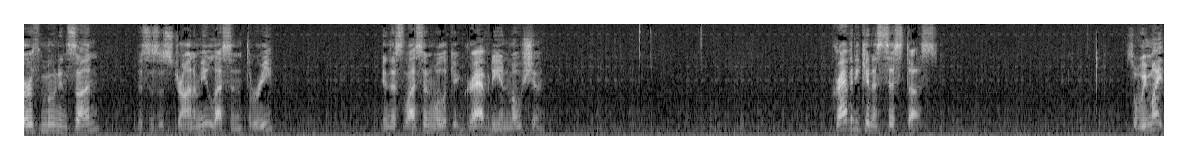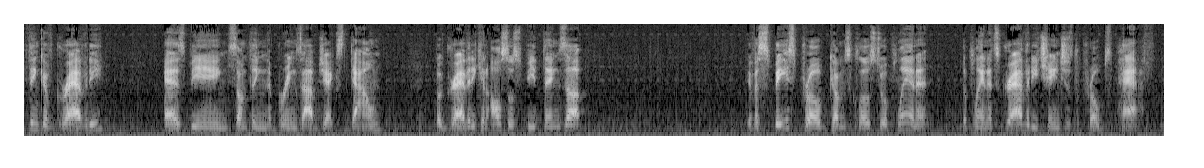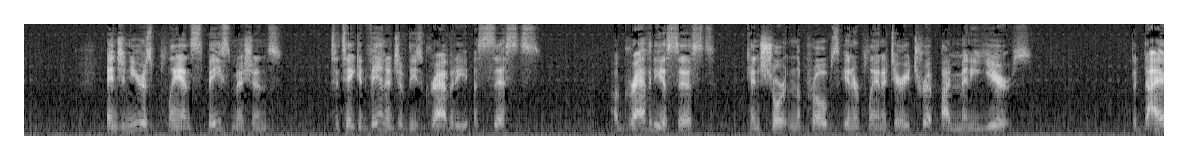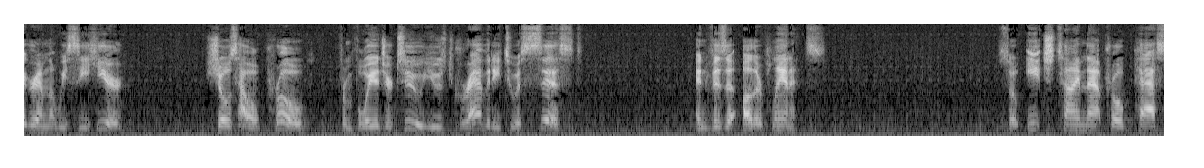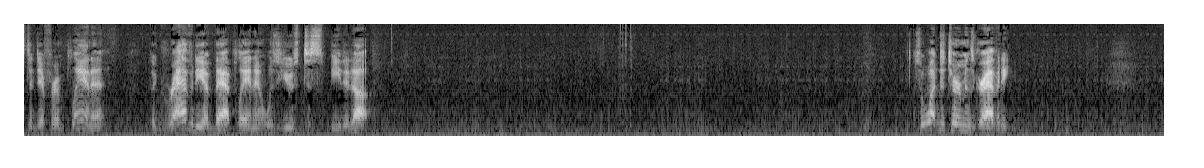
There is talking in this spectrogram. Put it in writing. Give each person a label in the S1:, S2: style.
S1: Earth, Moon, and Sun. This is Astronomy, Lesson 3. In this lesson, we'll look at gravity and motion. Gravity can assist us. So we might think of gravity as being something that brings objects down, but gravity can also speed things up. If a space probe comes close to a planet, the planet's gravity changes the probe's path. Engineers plan space missions to take advantage of these gravity assists. A gravity assist can shorten the probe's interplanetary trip by many years. The diagram that we see here shows how a probe from Voyager 2 used gravity to assist and visit other planets. So each time that probe passed a different planet, the gravity of that planet was used to speed it up. So what determines gravity?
